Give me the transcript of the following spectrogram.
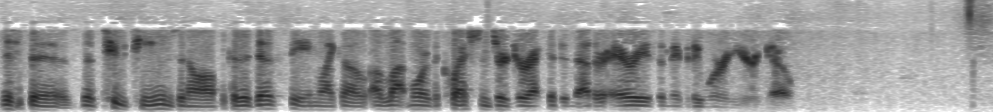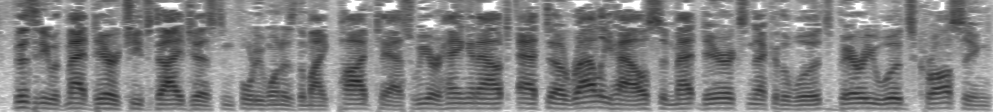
just the the two teams and all because it does seem like a, a lot more of the questions are directed in other areas than maybe they were a year ago. Visiting with Matt Derrick, Chiefs Digest, and 41 is the Mic podcast. We are hanging out at uh, Rally House in Matt Derrick's neck of the woods, Barry Woods Crossing,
